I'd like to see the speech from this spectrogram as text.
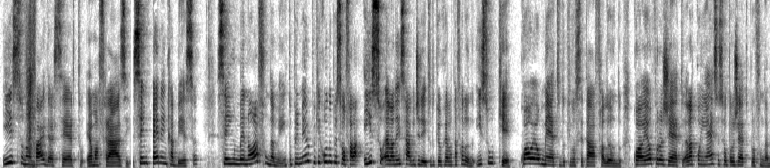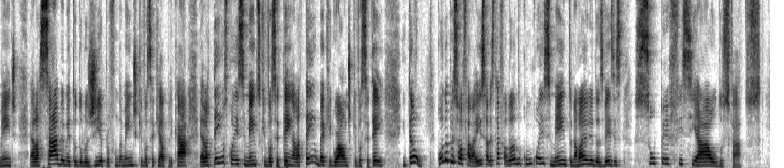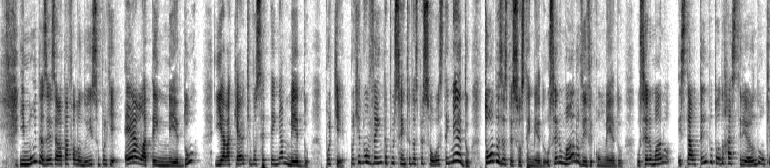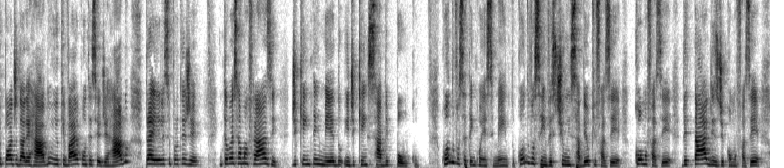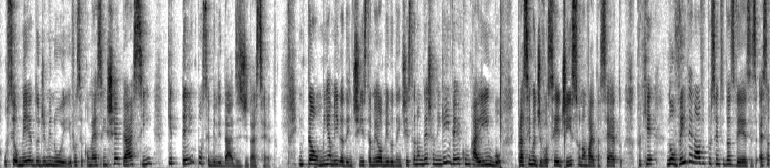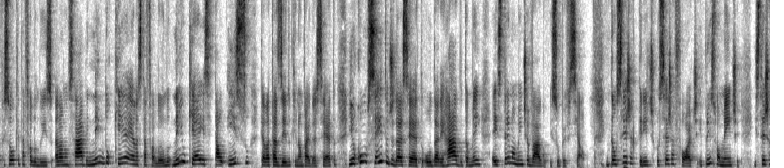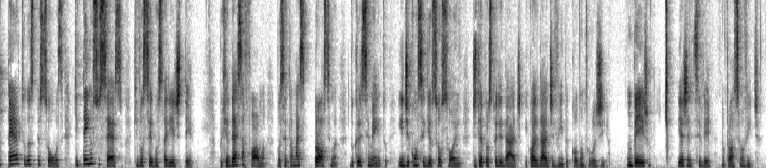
isso não vai dar certo é uma frase sem pé nem cabeça sem o menor fundamento. Primeiro, porque quando a pessoa fala isso, ela nem sabe direito do que, ela está falando. Isso o quê? Qual é o método que você está falando? Qual é o projeto? Ela conhece o seu projeto profundamente? Ela sabe a metodologia profundamente que você quer aplicar? Ela tem os conhecimentos que você tem? Ela tem o background que você tem? Então, quando a pessoa fala isso, ela está falando com um conhecimento, na maioria das vezes, superficial dos fatos. E muitas vezes ela tá falando isso porque ela tem medo e ela quer que você tenha medo. Por quê? Porque 90% das pessoas têm medo. Todas as pessoas têm medo. O ser humano vive com medo. O ser humano está o tempo todo rastreando o que pode dar errado e o que vai acontecer de errado para ele se proteger. Então, essa é uma frase de quem tem medo e de quem sabe pouco. Quando você tem conhecimento, quando você investiu em saber o que fazer, como fazer, detalhes de como fazer, o seu medo diminui e você começa a enxergar sim que tem possibilidades de dar certo. Então, minha amiga dentista, meu amigo dentista, não deixa ninguém ver com carimbo para cima de você de isso não vai dar certo, porque 99% das vezes essa pessoa que está falando isso, ela não sabe nem do que ela está falando, nem o que é esse tal isso que ela está dizendo que não vai dar certo, e o conceito de dar certo ou dar errado também é extremamente vago e superficial. Então, seja crítico, seja forte e principalmente esteja perto das pessoas que têm o sucesso que você gostaria de ter porque dessa forma você está mais próxima do crescimento e de conseguir o seu sonho de ter prosperidade e qualidade de vida com odontologia. Um beijo e a gente se vê no próximo vídeo.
